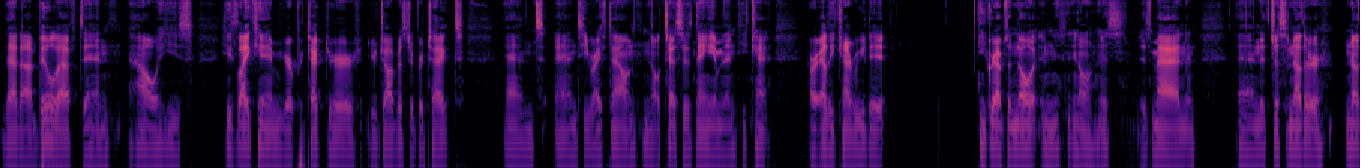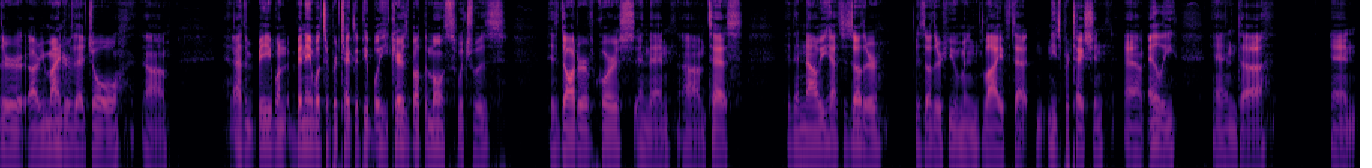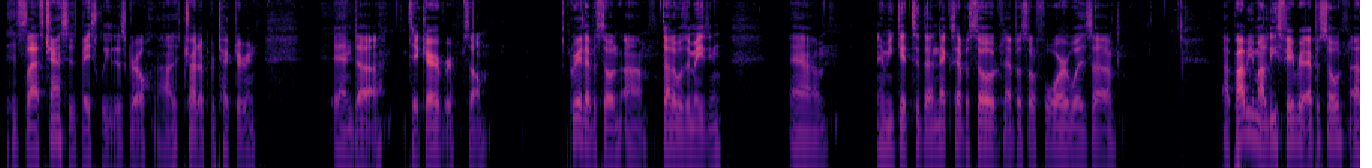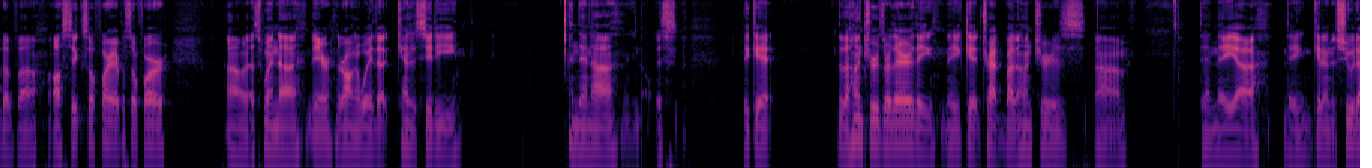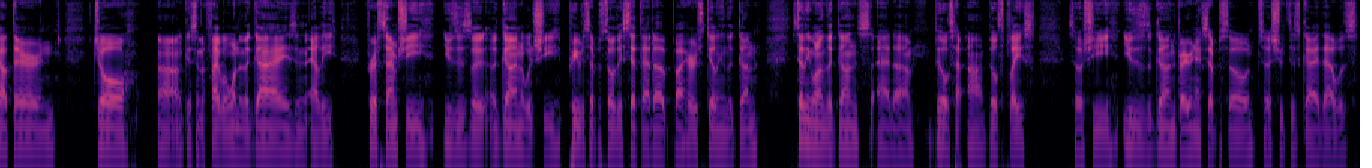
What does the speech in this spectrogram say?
that uh, Bill left, and how he's he's like him. You're a protector. Your job is to protect, and and he writes down you know Tess's name, and then he can't or Ellie can't read it. He grabs a note and you know is is mad and and it's just another another uh, reminder that Joel um, hasn't been able, been able to protect the people he cares about the most, which was his daughter, of course, and then um, Tess, and then now he has his other this other human life that needs protection, uh, Ellie, and uh, and his last chance is basically this girl uh, to try to protect her and and uh, take care of her. So great episode. Um, thought it was amazing. Um, and we get to the next episode. Episode four was uh, uh, probably my least favorite episode out of uh, all six so far. Episode four. Uh, that's when uh, they're they're on their way to Kansas City, and then uh, you know it's they get the hunters are there. They they get trapped by the hunters. Um, then they uh, they get in a shootout there, and Joel uh, gets in a fight with one of the guys, and Ellie. First time she uses a, a gun, which she previous episode they set that up by her stealing the gun, stealing one of the guns at um, Bill's uh, Bill's place. So she uses the gun the very next episode to shoot this guy that was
